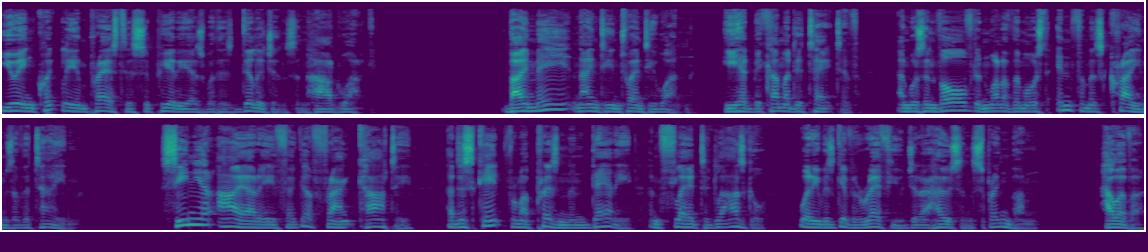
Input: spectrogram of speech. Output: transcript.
Ewing quickly impressed his superiors with his diligence and hard work. By May 1921, he had become a detective and was involved in one of the most infamous crimes of the time. Senior IRA figure Frank Carty had escaped from a prison in Derry and fled to Glasgow, where he was given refuge in a house in Springburn. However,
